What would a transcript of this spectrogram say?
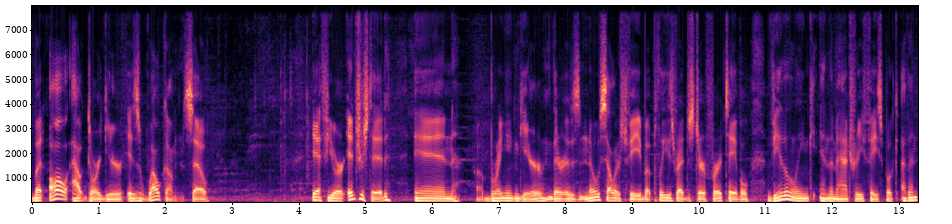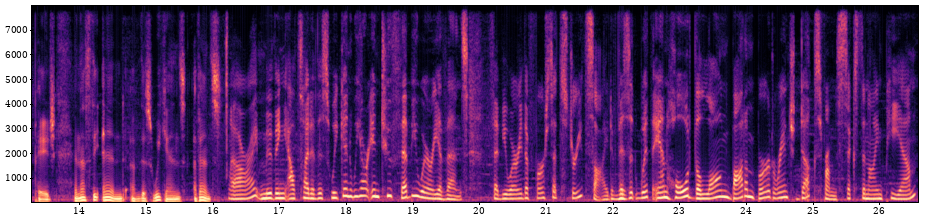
but all outdoor gear is welcome. So if you're interested in uh, bringing gear, there is no seller's fee, but please register for a table via the link in the Mad Tree Facebook event page. And that's the end of this weekend's events. All right, moving outside of this weekend, we are into February events. February the 1st at Streetside. Visit with and hold the Long Bottom Bird Ranch Ducks from 6 to 9 p.m.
